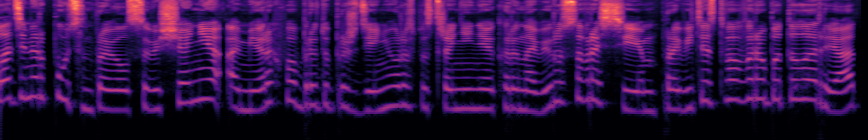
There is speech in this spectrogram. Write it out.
Владимир Путин провел совещание о мерах по предупреждению распространения коронавируса в России. Правительство выработало ряд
